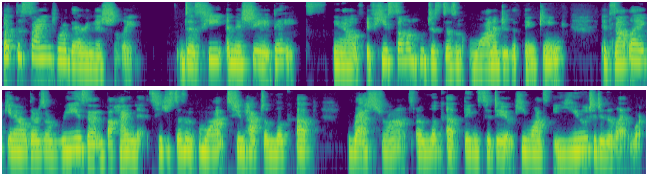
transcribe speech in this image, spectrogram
but the signs were there initially. Does he initiate dates? You know, if he's someone who just doesn't want to do the thinking, it's not like, you know, there's a reason behind this. He just doesn't want to have to look up restaurants or look up things to do. He wants you to do the lead work.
